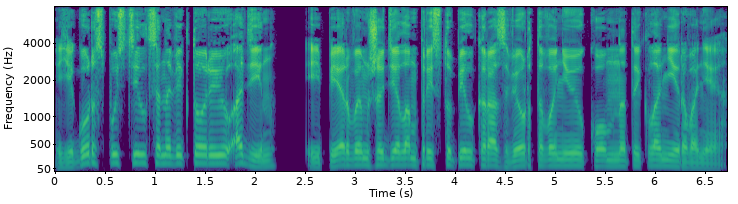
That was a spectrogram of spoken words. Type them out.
Егор спустился на Викторию один и первым же делом приступил к развертыванию комнаты клонирования.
